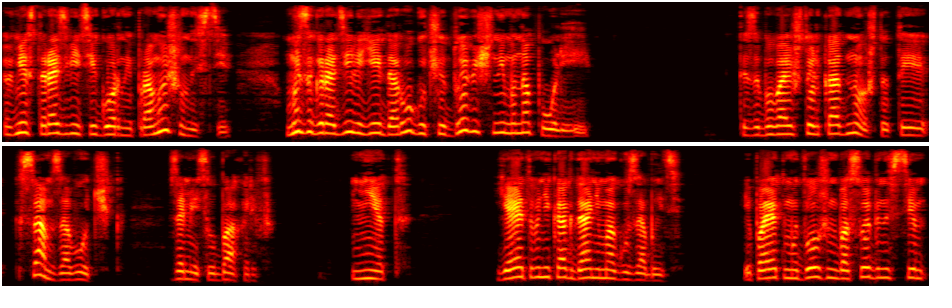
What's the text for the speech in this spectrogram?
Вместо развития горной промышленности мы загородили ей дорогу чудовищной монополией. Ты забываешь только одно, что ты сам заводчик, — заметил Бахарев. Нет, я этого никогда не могу забыть, и поэтому должен в особенности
